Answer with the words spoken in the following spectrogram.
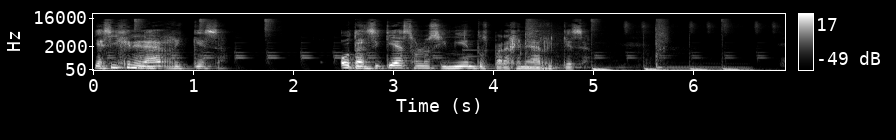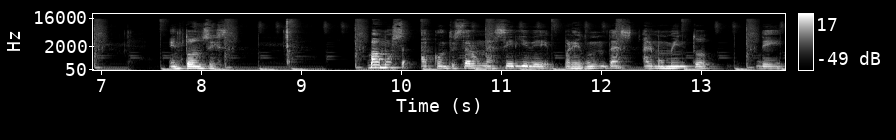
Y así generar riqueza. O tan siquiera son los cimientos para generar riqueza. Entonces, vamos a contestar una serie de preguntas al momento de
